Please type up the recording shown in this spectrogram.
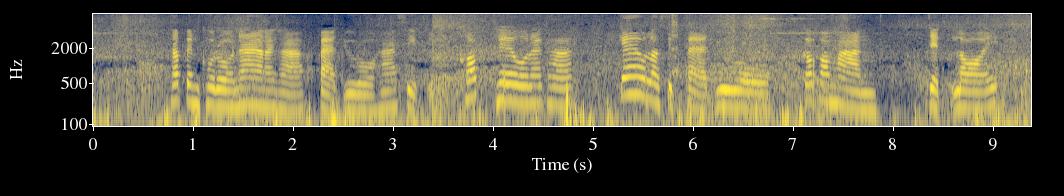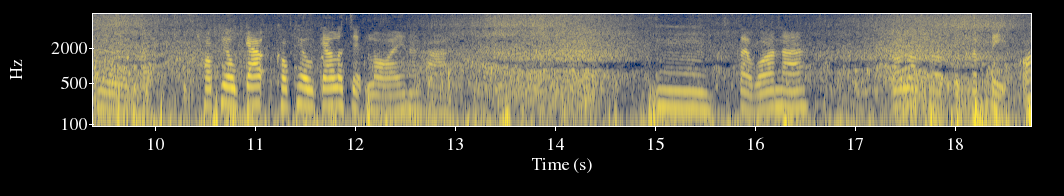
50 ถ้าเป็นโคโรนานะคะ8ยูโร50 ค็อกเทลนะคะ แก้วละ 18ยูโรก็ประมาณ 700เออค็อกเทลแก้วค็อกเทลแก้วละ 700 นะคะอืมแต่ว่านะก็ราคาปกติอ๋อ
